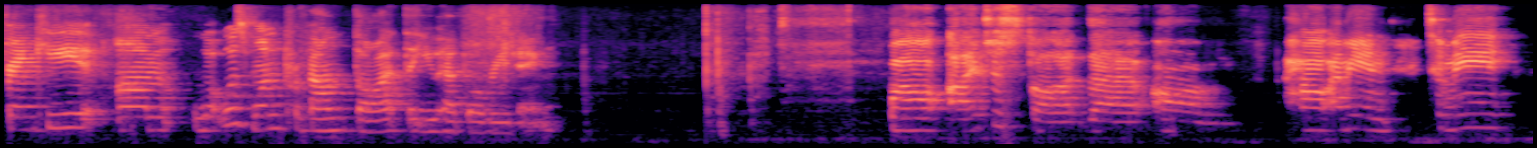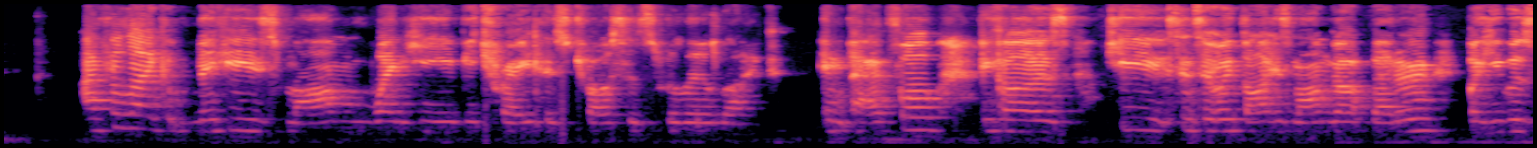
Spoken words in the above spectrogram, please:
Frankie, um, what was one profound thought that you had while reading? Well, I just thought that um how I mean to me, I feel like Mickey's mom when he betrayed his trust is really like impactful because he sincerely thought his mom got better, but he was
